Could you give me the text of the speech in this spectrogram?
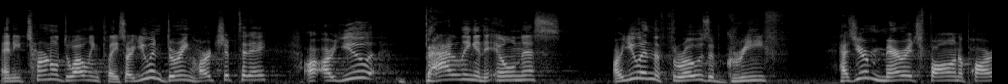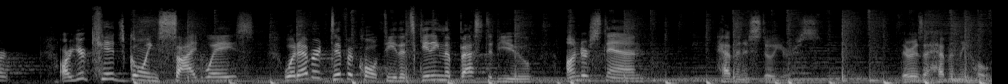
an eternal dwelling place. Are you enduring hardship today? Are, are you battling an illness? Are you in the throes of grief? Has your marriage fallen apart? Are your kids going sideways? Whatever difficulty that's getting the best of you, understand heaven is still yours. There is a heavenly hope.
